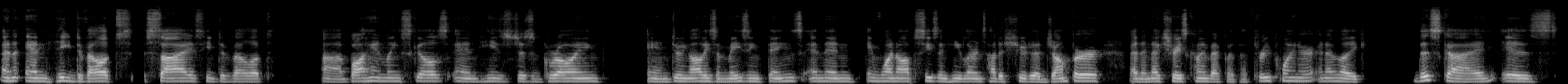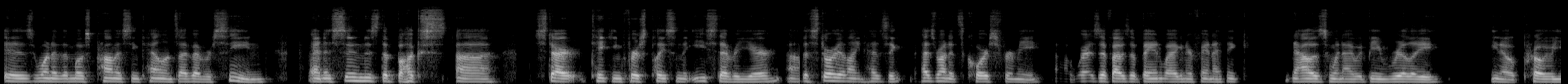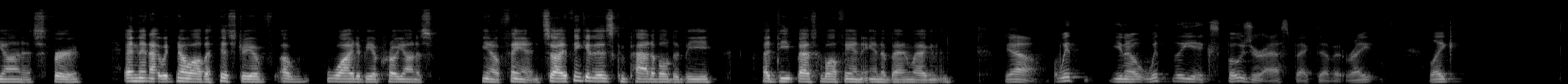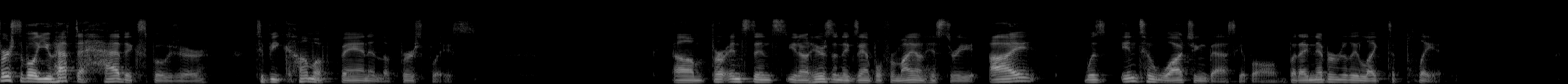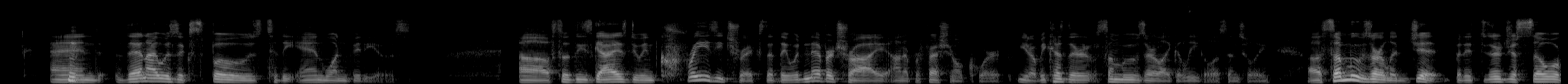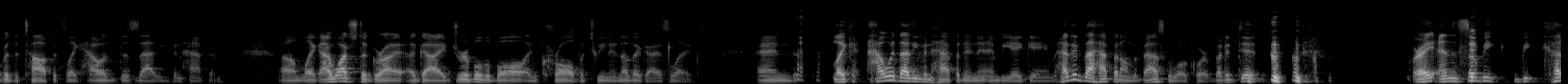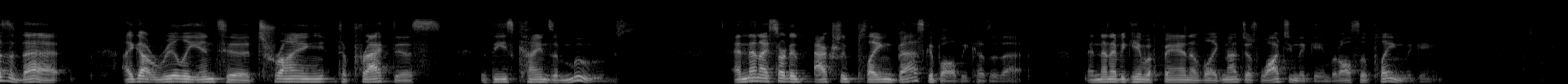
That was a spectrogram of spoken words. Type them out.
and and he developed size, he developed uh, ball handling skills, and he's just growing and doing all these amazing things. And then in one off season, he learns how to shoot a jumper, and the next year he's coming back with a three pointer. And I'm like, this guy is is one of the most promising talents I've ever seen. And as soon as the Bucks uh, start taking first place in the East every year, uh, the storyline has has run its course for me. Uh, whereas if I was a bandwagoner fan, I think now is when I would be really, you know, pro Giannis for, and then I would know all the history of of why to be a pro Giannis, you know, fan. So I think it is compatible to be a deep basketball fan and a bandwagoner. Yeah, with you know, with the exposure aspect of it, right? Like, first of all, you have to have exposure to become a fan in the first place. Um, for instance, you know, here's an example from my own history. I was into watching basketball, but I never really liked to play it. Hmm. And then I was exposed to the AND1 videos. Uh, so these guys doing crazy tricks that they would never try on a professional court, you know, because they're some moves are like illegal essentially. Uh, some moves are legit, but it, they're just so over the top. It's like, how does that even happen? Um, like I watched a, gri- a guy dribble the ball and crawl between another guy's legs. And like, how would that even happen in an NBA game? How did that happen on the basketball court? But it did. right. And so, be- because of that, I got really into trying to practice these kinds of moves. And then I started actually playing basketball because of that. And then I became a fan of like not just watching the game, but also playing the game.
